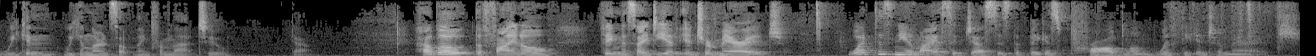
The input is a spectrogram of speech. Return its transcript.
we can we can learn something from that too. Yeah. How about the final thing, this idea of intermarriage? What does Nehemiah suggest is the biggest problem with the intermarriage?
